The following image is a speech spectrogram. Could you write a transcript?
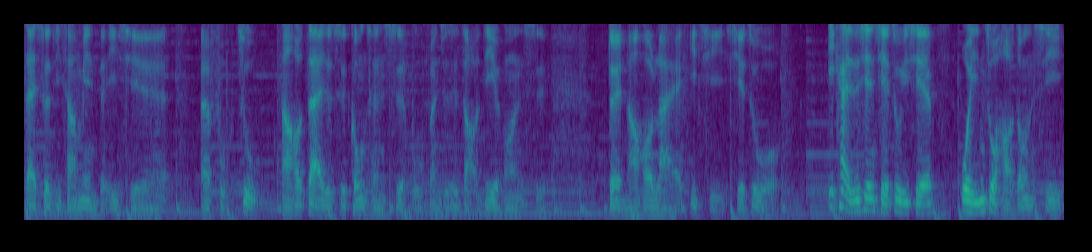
在设计上面的一些呃辅助，然后再来就是工程师的部分，就是找第二个工程师，对，然后来一起协助我。一开始是先协助一些我已经做好的东西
